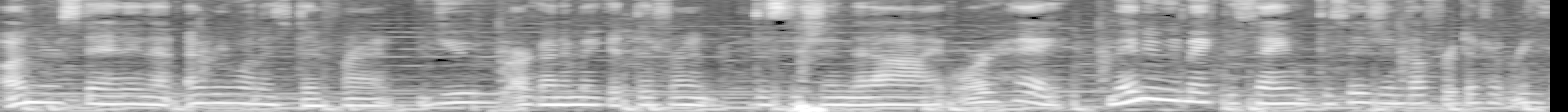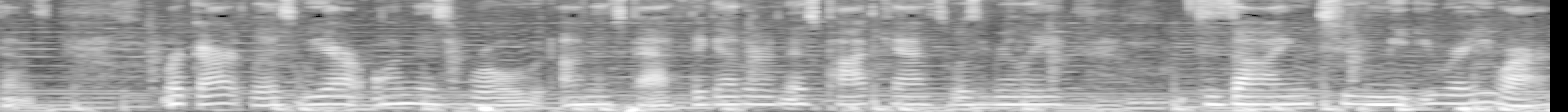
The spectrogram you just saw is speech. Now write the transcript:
understanding that everyone is different, you are going to make a different decision than I, or hey, maybe we make the same decision but for different reasons. Regardless, we are on this road, on this path together, and this podcast was really designed to meet you where you are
